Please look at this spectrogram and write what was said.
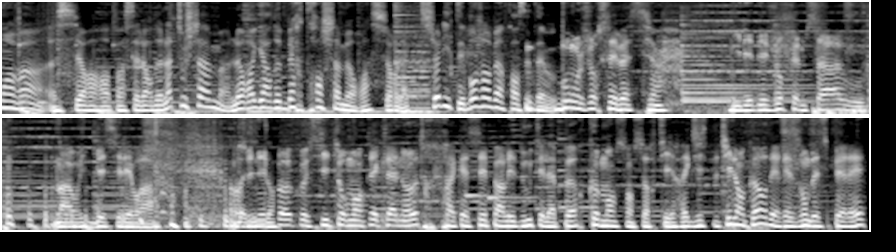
Moins 20 sur Europe 1, c'est l'heure de la Toucham, le regard de Bertrand Chameroy sur l'actualité. Bonjour Bertrand, c'est à vous. Bonjour Sébastien. Il est des jours comme ça où on a envie de baisser les bras. Dans Bah, une donc. époque aussi tourmentée que la nôtre, fracassée par les doutes et la peur, comment s'en sortir? Existe-t-il encore des raisons d'espérer,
